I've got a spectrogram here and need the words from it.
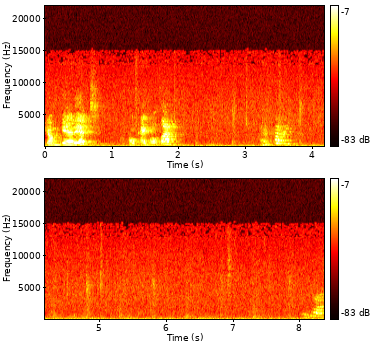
come get it? Okay, hold on. I'm coming. Hold on.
